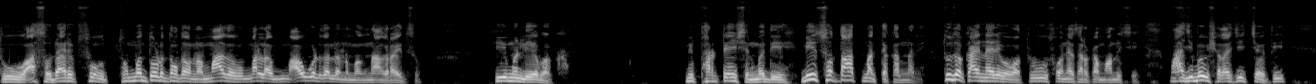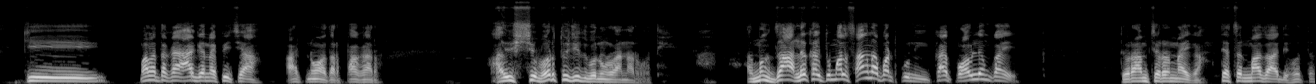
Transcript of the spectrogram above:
तू असं डायरेक्ट सो संबंध तोडत नव्हता ना माझं मला अवघड झालं ना मग नांगरायचं. ही म्हणली हे बघ मी फार टेन्शनमध्ये मी स्वतः आत्महत्या करणार आहे. तुझं काय नाही रे बाबा तू सोन्यासारखा माणूस आहे. माझी भविष्याची इच्छा होती की मला तर काय आगे ना पिच्या आठ नऊ हजार पगार. आयुष्यभर तुझीच बनवून राहणार होती. आणि मग झालं काय? तुम्हाला सांग ना पाटकुनी काय प्रॉब्लेम काय तो रामचरण नाही का? त्याचं माझं आधी होतं.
